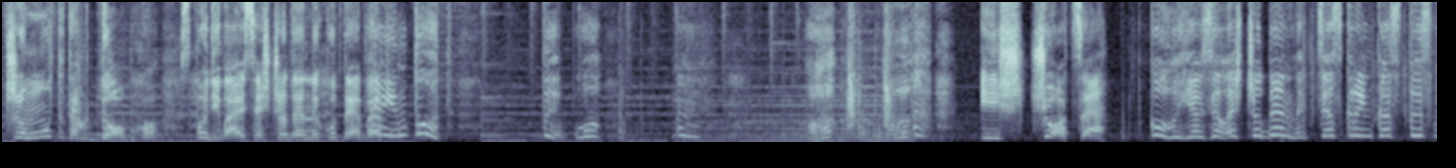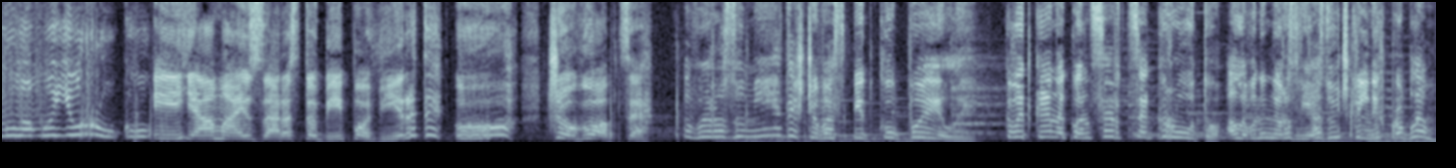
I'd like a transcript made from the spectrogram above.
Чому ти так довго? Сподіваюся, щоденник у тебе. Він тут. Типу, А? І що це? коли я взяла щоденник, ця скринька я маю зараз тобі повірити? О, чого б це? Ви розумієте, що вас підкупили? Квитки на концерт це круто, але вони не розв'язують шкільних проблем.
